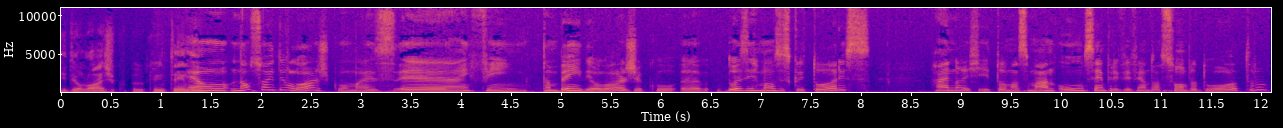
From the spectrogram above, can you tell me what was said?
ideológico, pelo que eu entendo? É um, não só ideológico, mas, é, enfim, também ideológico. É, dois irmãos escritores, Heinrich e Thomas Mann, um sempre vivendo à sombra do outro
